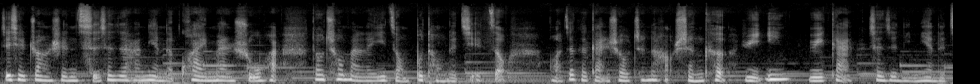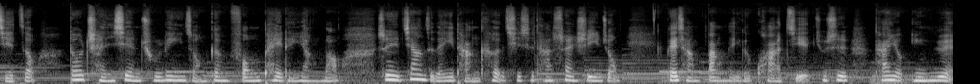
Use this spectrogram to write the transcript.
这些状声词，甚至他念的快慢舒缓，都充满了一种不同的节奏。哇，这个感受真的好深刻，语音、语感，甚至你念的节奏，都呈现出另一种更丰沛的样貌。所以这样子的一堂课，其实它算是一种。非常棒的一个跨界，就是它有音乐，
